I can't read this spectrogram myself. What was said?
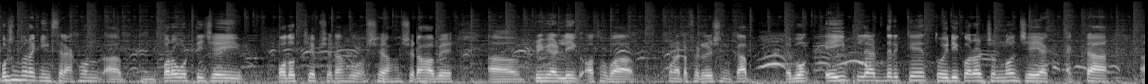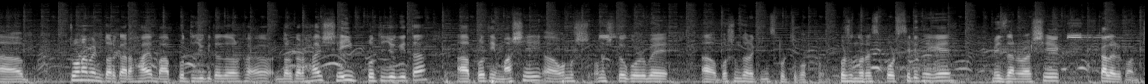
বসুন্ধরা কিংসের এখন পরবর্তী যেই পদক্ষেপ সেটা সেটা হবে প্রিমিয়ার লিগ অথবা কোনো একটা ফেডারেশন কাপ এবং এই প্লেয়ারদেরকে তৈরি করার জন্য যে এক- একটা টুর্নামেন্ট দরকার হয় বা প্রতিযোগিতা দরকার- হয়, সেই প্রতিযোগিতা প্রতি মাসেই অনুষ্ঠিত করবে বসুন্ধরা কিংস কর্তৃপক্ষ। বসুন্ধরা স্পোর্টস সিটি থেকে মিজানুর রাশিক কালের কণ্ঠ।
